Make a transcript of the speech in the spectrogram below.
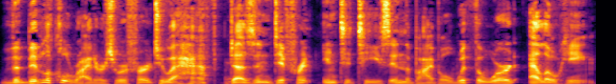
the biblical writers refer to a half dozen different entities in the Bible with the word Elohim.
